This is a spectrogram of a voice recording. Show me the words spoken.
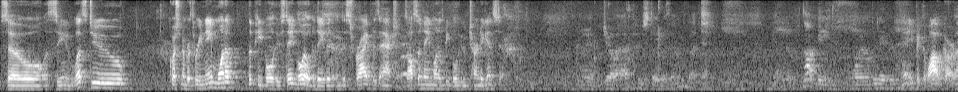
So let's see. Let's do question number three. Name one of the people who stayed loyal to David and describe his actions. Also, name one of the people who turned against him. Joab, who stayed with him, but he ended up not being loyal to David. Yeah, you picked the wild card. The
